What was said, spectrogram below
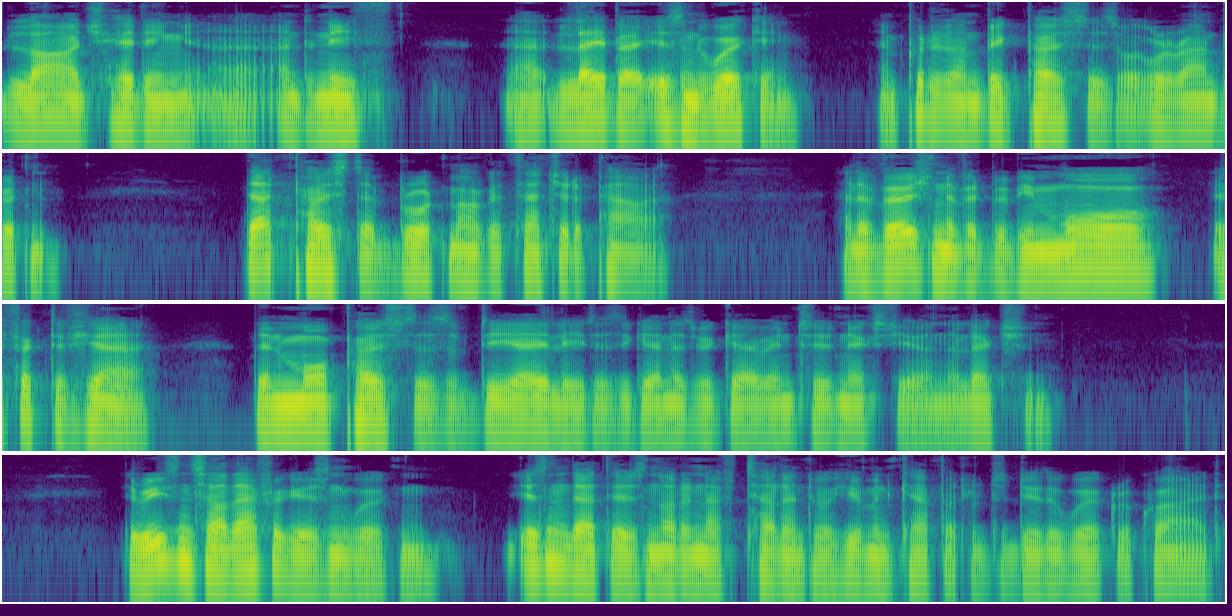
large heading uh, underneath uh, Labour isn't working and put it on big posters all around Britain. That poster brought Margaret Thatcher to power, and a version of it would be more effective here than more posters of DA leaders again as we go into next year in the election. The reason South Africa isn't working isn't that there's not enough talent or human capital to do the work required.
